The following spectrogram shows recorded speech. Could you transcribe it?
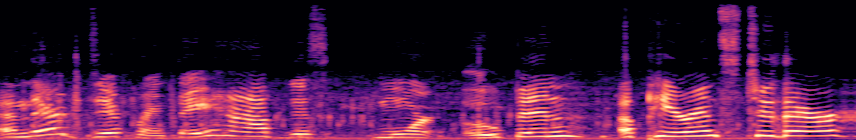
And they're different. They have this more open appearance to their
